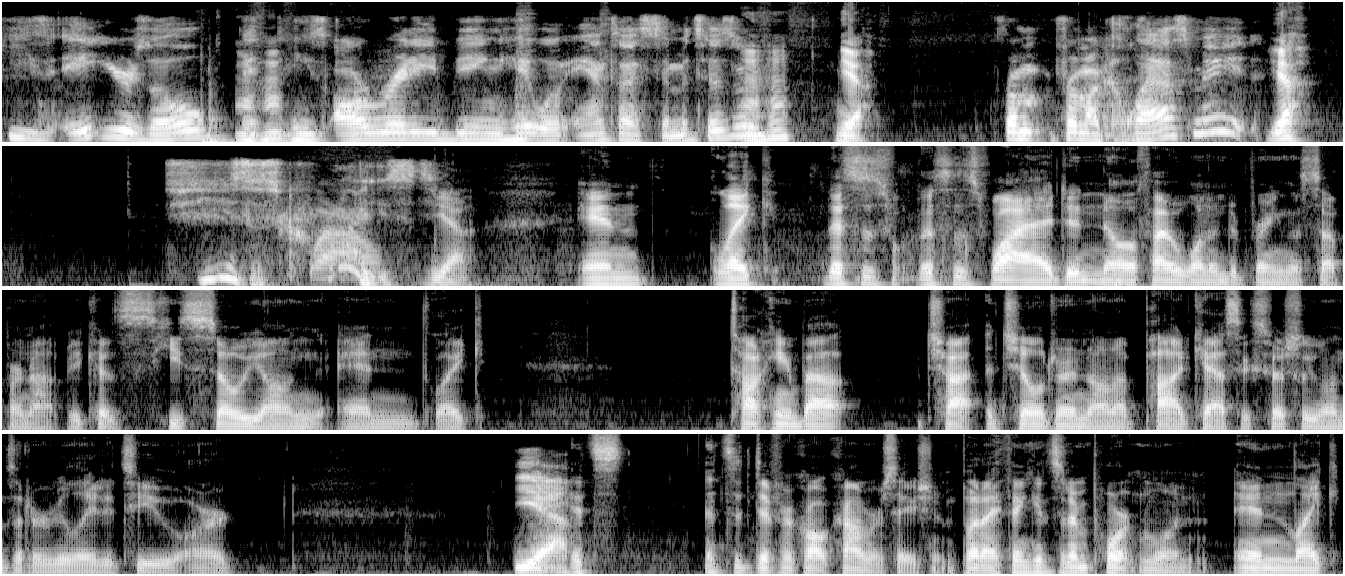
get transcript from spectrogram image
He's eight years old and he's already being hit with anti-Semitism Mhm. Yeah. From from a classmate. Yeah. Jesus Christ! Yeah, and like this is this is why I didn't know if I wanted to bring this up or not because he's so young and like talking about chi- children on a podcast, especially ones that are related to you, are Yeah, it's it's a difficult conversation, but I think it's an important one. And like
